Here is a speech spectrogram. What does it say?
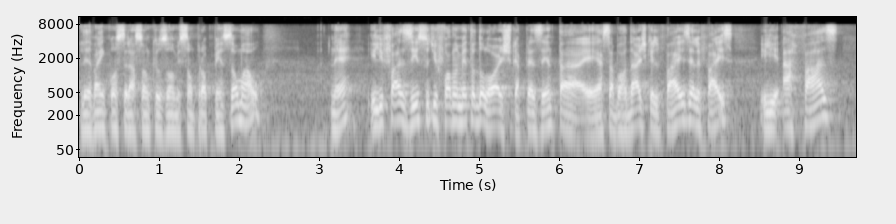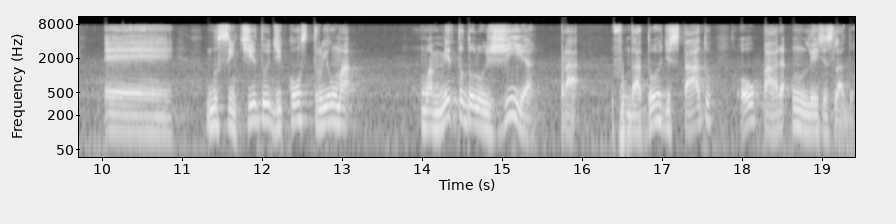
levar em consideração que os homens são propensos ao mal, né? Ele faz isso de forma metodológica, apresenta eh, essa abordagem que ele faz, ele faz, ele a faz é, no sentido de construir uma, uma metodologia para o fundador de Estado ou para um legislador.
